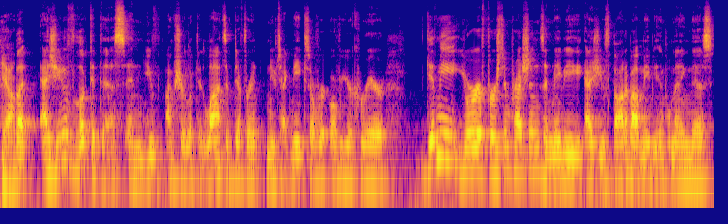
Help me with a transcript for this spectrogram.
Yeah. But as you've looked at this, and you've I'm sure looked at lots of different new techniques over over your career, give me your first impressions and maybe as you've thought about maybe implementing this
